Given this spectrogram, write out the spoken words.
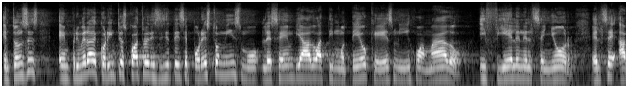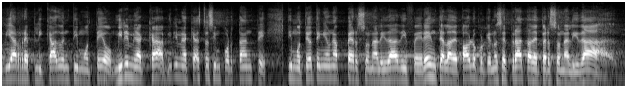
Entonces, en 1 Corintios 4, 17 dice, por esto mismo les he enviado a Timoteo, que es mi hijo amado y fiel en el Señor. Él se había replicado en Timoteo. Míreme acá, míreme acá, esto es importante. Timoteo tenía una personalidad diferente a la de Pablo porque no se trata de personalidad.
